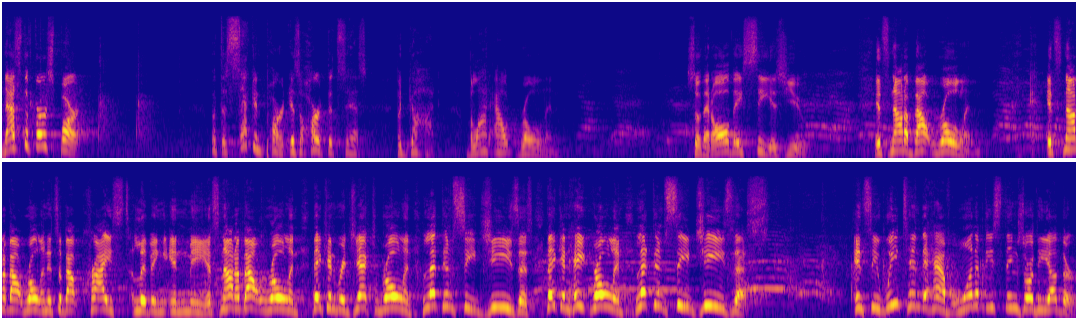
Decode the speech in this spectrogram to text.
That's the first part. But the second part is a heart that says, But God, blot out Roland so that all they see is you. It's not about Roland. It's not about Roland. It's about Christ living in me. It's not about Roland. They can reject Roland. Let them see Jesus. They can hate Roland. Let them see Jesus. And see, we tend to have one of these things or the other.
